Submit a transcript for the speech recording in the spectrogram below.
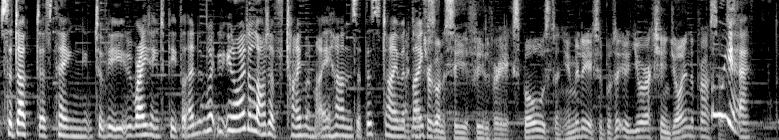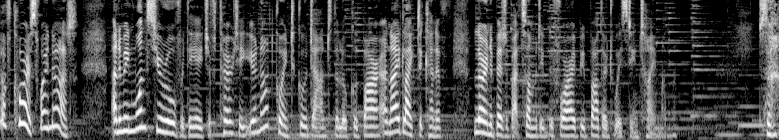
seductive thing to be writing to people. And, you know, I had a lot of time on my hands at this time at I night. you're going to see you feel very exposed and humiliated, but uh, you're actually enjoying the process. Oh, yeah. Of course, why not? And I mean, once you're over the age of 30, you're not going to go down to the local bar. And I'd like to kind of learn a bit about somebody before I'd be bothered wasting time on them. So.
